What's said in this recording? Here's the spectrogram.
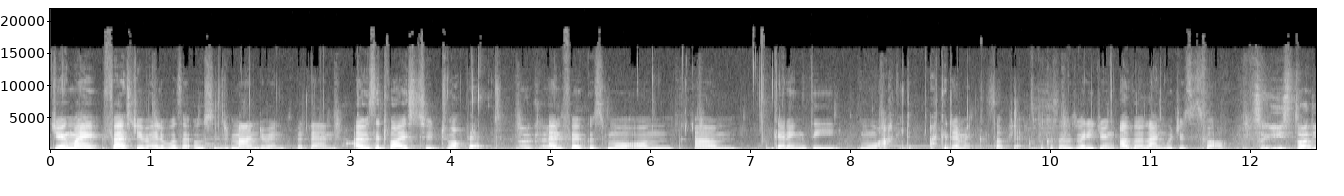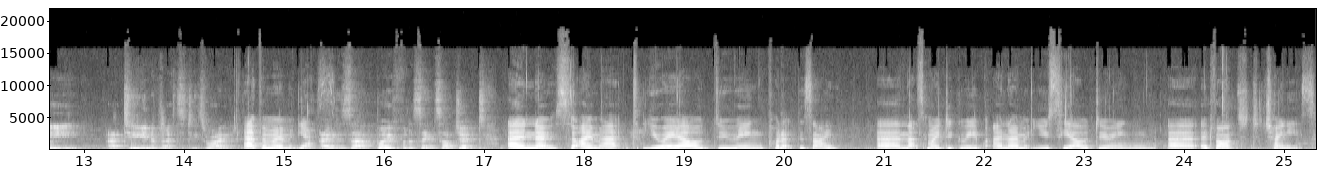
During my first year of A levels, I also did Mandarin, but then I was advised to drop it Okay. and focus more on um, getting the more acad- academic subjects because I was already doing other languages as well. so you study at two universities, right? At the moment, yes. And is that both for the same subject? Uh, no, so I'm at UAL doing product design. Um, that's my degree, and I'm at UCL doing uh, advanced Chinese.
